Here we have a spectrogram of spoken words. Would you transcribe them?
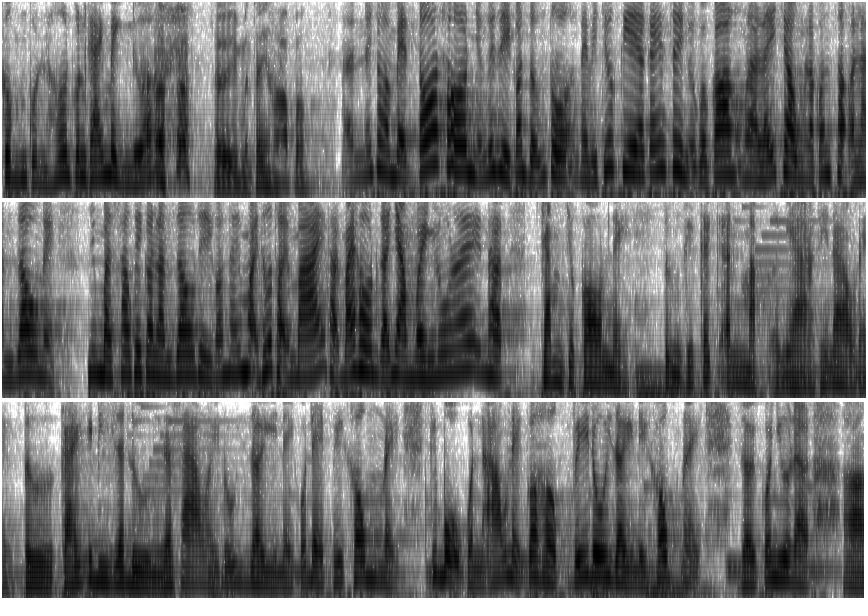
cưng còn hơn con gái mình nữa. Rồi mình thấy hợp không Ờ, nói chung là mẹ tốt hơn những cái gì con tưởng tượng. Tại vì trước kia cái suy nghĩ của con cũng là lấy chồng là con sợ làm dâu này nhưng mà sau khi con làm dâu thì con thấy mọi thứ thoải mái thoải mái hơn cả nhà mình luôn đấy thật. Chăm cho con này từng cái cách ăn mặc ở nhà thế nào này từ cái cái đi ra đường ra sao này đôi giày này có đẹp hay không này cái bộ quần áo này có hợp với đôi giày này không này rồi có như là à,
